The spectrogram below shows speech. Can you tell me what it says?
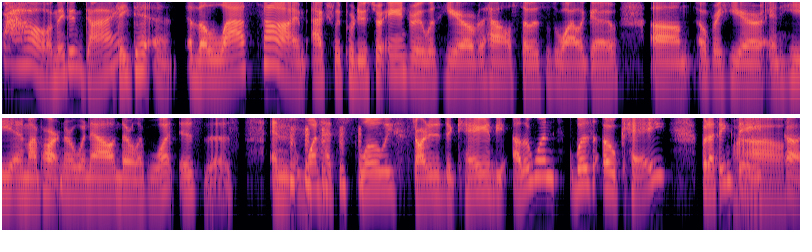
Wow. And they didn't die. They didn't. And The last time, actually, producer Andrew was here over the house. So this was a while ago, um, over here, and he and my partner went out, and they were like, "What is this?" And one had slowly started to decay, and the other one was okay, but I think Wow. they uh,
